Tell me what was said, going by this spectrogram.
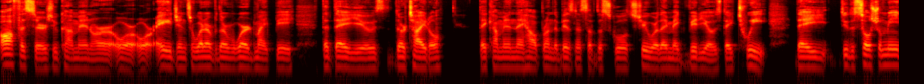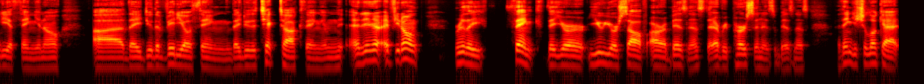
officers who come in or or or agents or whatever their word might be that they use their title they come in and they help run the business of the schools too where they make videos they tweet they do the social media thing you know uh, they do the video thing they do the tiktok thing and, and you know, if you don't really think that you're you yourself are a business that every person is a business i think you should look at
